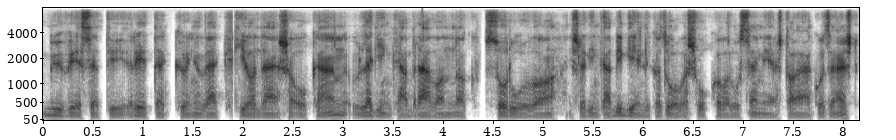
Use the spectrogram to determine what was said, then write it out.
művészeti rétegkönyvek kiadása okán leginkább rá vannak szorulva, és leginkább igénylik az olvasókkal való személyes találkozást,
